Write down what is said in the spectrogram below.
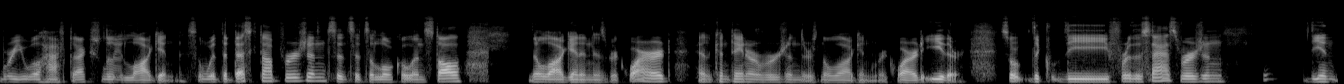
where you will have to actually log in. So with the desktop version, since it's a local install, no login is required, and container version, there's no login required either. So the the for the SaaS version, the,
